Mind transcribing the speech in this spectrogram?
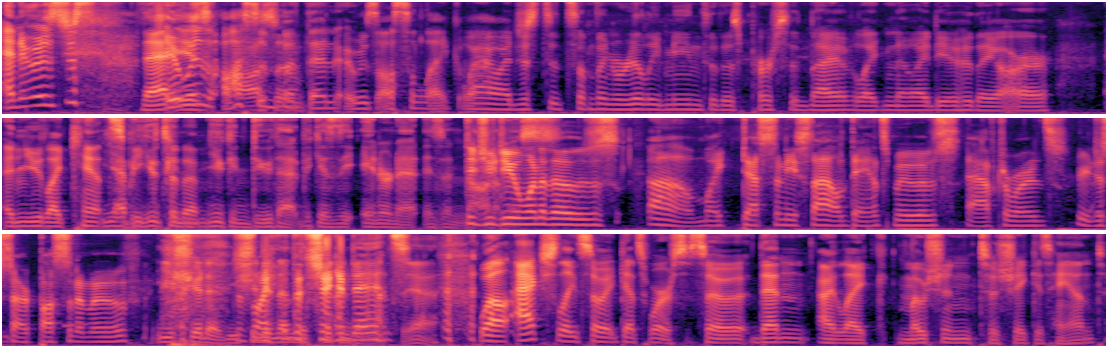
And it was just That it was awesome, awesome. but then it was also like, wow, I just did something really mean to this person. I have like no idea who they are. And you like can't Yeah, but speak you to can them. you can do that because the internet is anonymous. Did you do one of those um like Destiny style dance moves afterwards? You just start busting a move? You should have. You Just should have like done the chicken dance? Yeah. well, actually, so it gets worse. So then I like motion to shake his hand,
